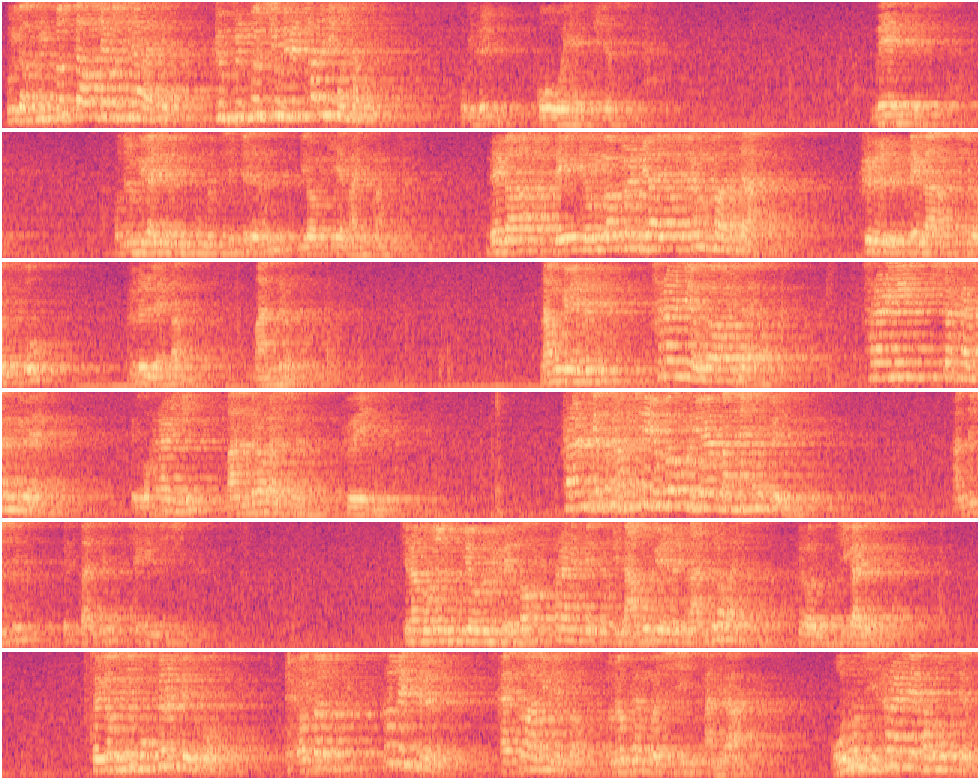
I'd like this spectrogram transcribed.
우리가 불꽃 가운데로 지나갈 때 그 불꽃이 우리를 사르지 못하도록 우리를 보호해 주셨습니다. 왜 그랬을까요? 오늘 우리가 읽은 본문 7절에는 이렇게 말씀합니다. 내가 내 영광을 위하여 창조한 자, 그를 내가 지었고, 그를 내가 만들었다. 나무교회는 하나님의 영광을 위하여 하나님이 시작하신 교회, 그리고 하나님이 만들어 가시는 교회입니다. 하나님께서 당신의 영광을 위하여 만드신 교회입니다. 반드시 끝까지 책임지십니다. 지난 5년 9개월은 그래서 하나님께서 우리 나무교회를 만들어 가시는 그런 기간이었습니다. 저희가 무슨 목표를 세우고 어떤 프로젝트를 달성하기 위해서 노력한 것이 아니라 오로지 하나님의 방법대로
